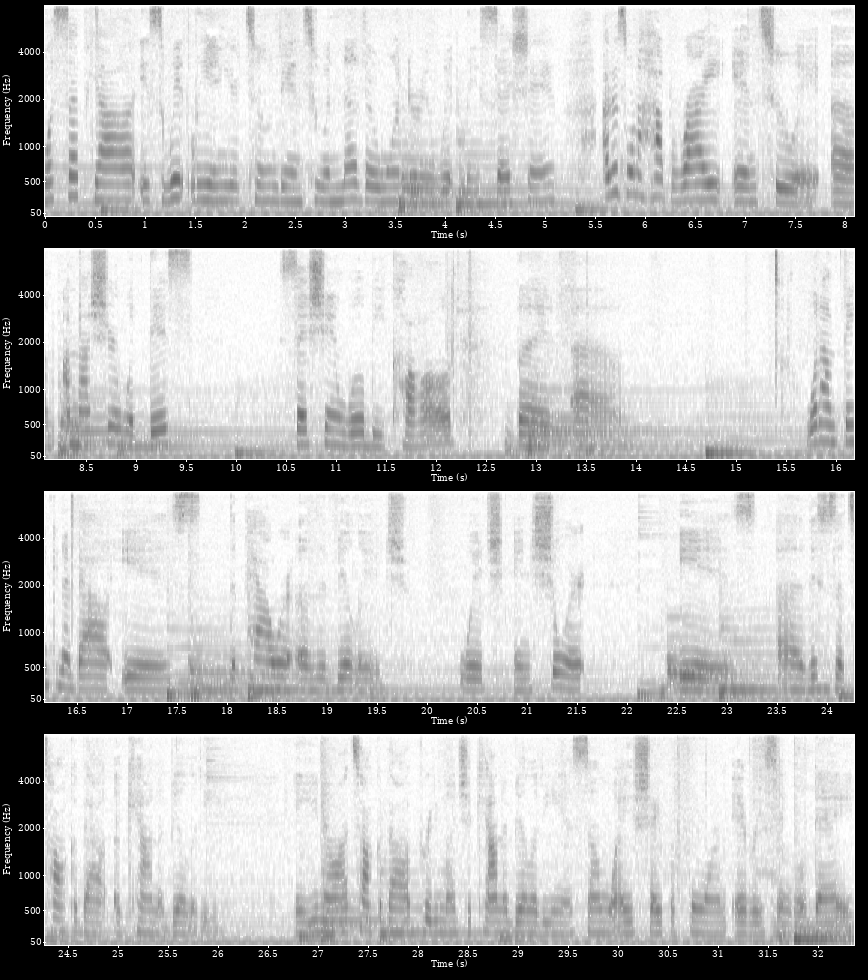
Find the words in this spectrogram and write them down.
what's up, y'all? It's Whitley, and you're tuned in to another Wondering Whitley session. I just want to hop right into it. Um, I'm not sure what this session will be called, but um, what I'm thinking about is the power of the village, which, in short, is uh, this is a talk about accountability. And you know, I talk about pretty much accountability in some way, shape, or form every single day.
